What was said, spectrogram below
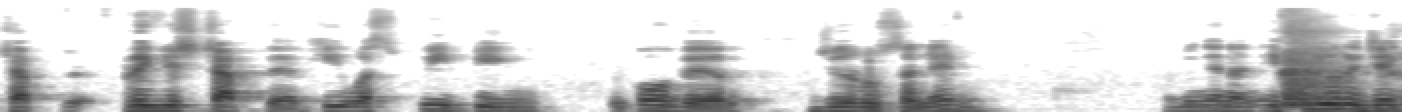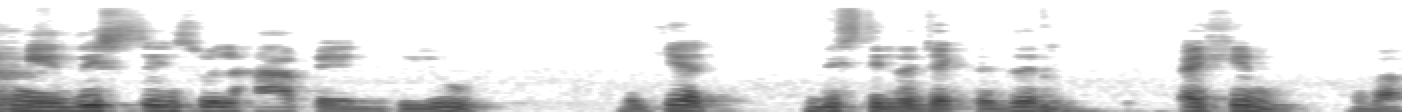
chapter previous chapter, he was weeping over Jerusalem. Sabi nga nun, if you reject me, these things will happen to you. But yet, they still rejected them. Ay, him. Diba?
